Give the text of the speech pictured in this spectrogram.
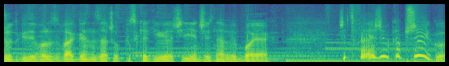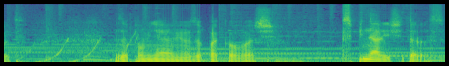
Jude, gdy Volkswagen zaczął poskakiwać i jęczeć na wybojach. Czy twoja żyłka przygód? Zapomniałem ją zapakować. Wspinali się teraz.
